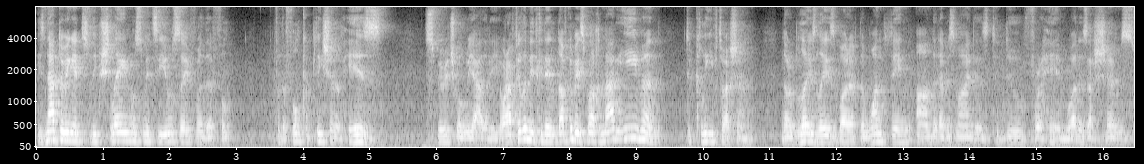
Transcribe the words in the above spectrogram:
He's not doing it shleimus for the full for the full completion of his spiritual reality, or I feel the need kid, not even to cleave to Hashem. Nor blaze lays baruch. The one thing on the Rebbe's mind is to do for him. What is Hashem's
